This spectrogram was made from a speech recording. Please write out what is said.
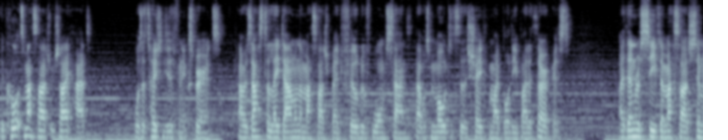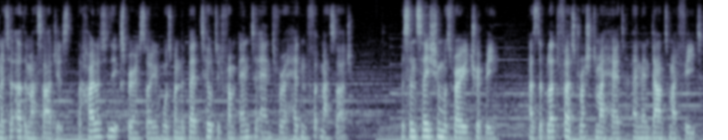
The quartz massage which I had was a totally different experience. I was asked to lay down on a massage bed filled with warm sand that was moulded to the shape of my body by the therapist. I then received a massage similar to other massages. The highlight of the experience though was when the bed tilted from end to end for a head and foot massage. The sensation was very trippy, as the blood first rushed to my head and then down to my feet.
